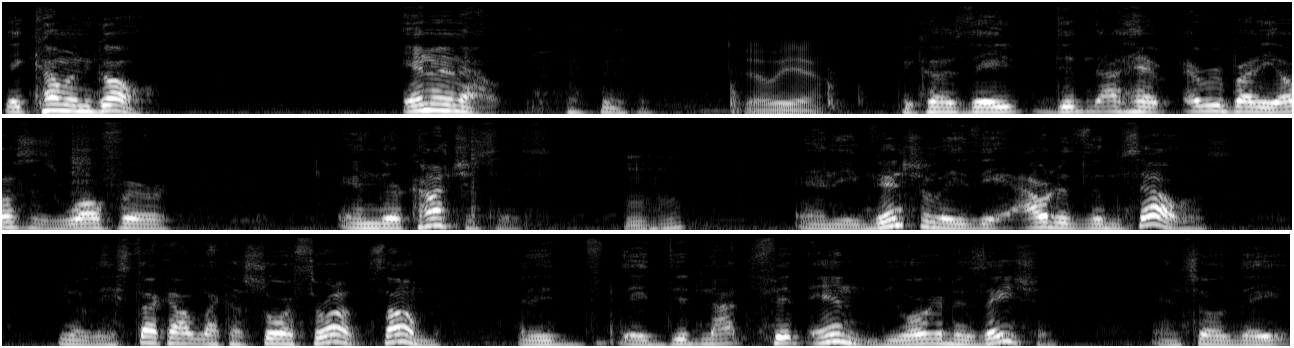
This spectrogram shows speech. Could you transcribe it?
They come and go, in and out, Oh yeah. because they did not have everybody else's welfare in their consciousness. Mm-hmm. And eventually they outed themselves. You know, they stuck out like a sore thumb, and they, they did not fit in the organization. And so they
